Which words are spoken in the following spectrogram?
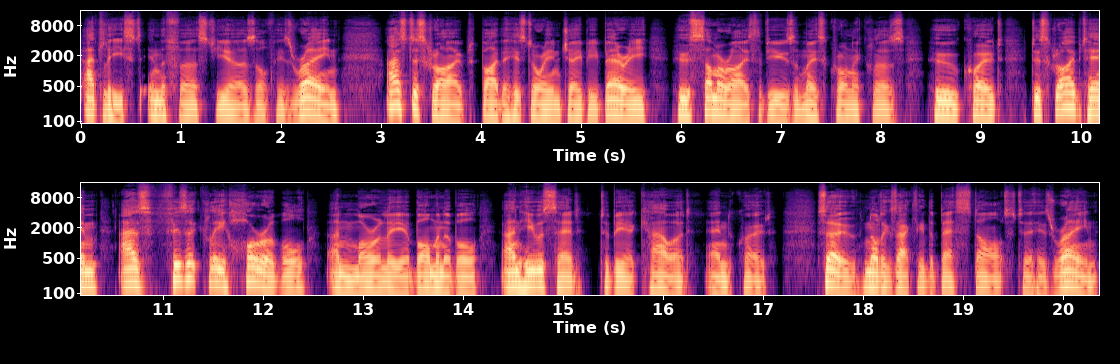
at least in the first years of his reign, as described by the historian J.B. Bury, who summarized the views of most chroniclers who, quote, described him as physically horrible and morally abominable, and he was said to be a coward, end quote. So, not exactly the best start to his reign,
